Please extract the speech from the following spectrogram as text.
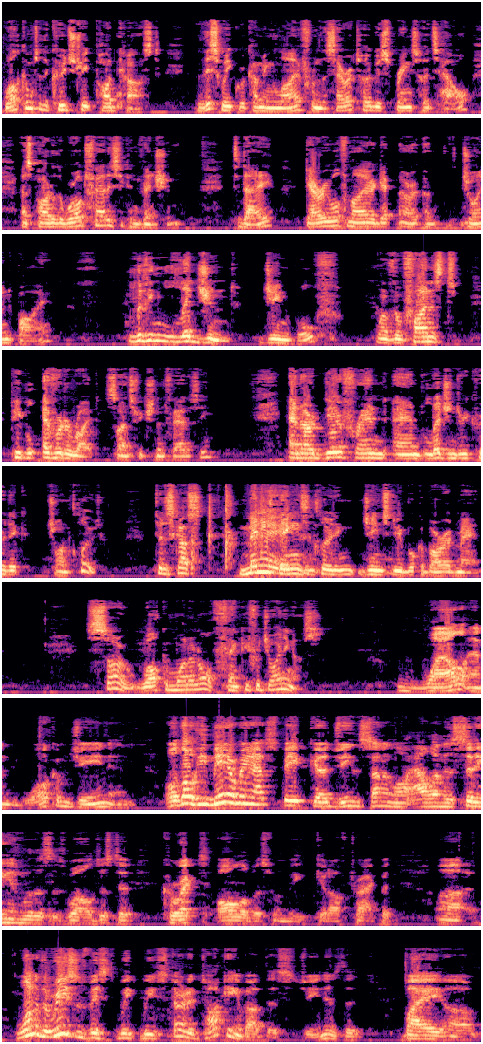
Welcome to the Coode Street podcast. This week we're coming live from the Saratoga Springs Hotel as part of the World Fantasy Convention. Today, Gary Wolfe and I are, get, are, are joined by living legend Gene Wolfe, one of the finest people ever to write science fiction and fantasy, and our dear friend and legendary critic John Clute to discuss many things, including Gene's new book, A Borrowed Man. So, welcome one and all. Thank you for joining us. Well, and welcome, Gene. And although he may or may not speak, uh, Gene's son-in-law Alan is sitting in with us as well, just to correct all of us when we get off track. But uh, one of the reasons we, we, we started talking about this, Gene, is that by uh,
